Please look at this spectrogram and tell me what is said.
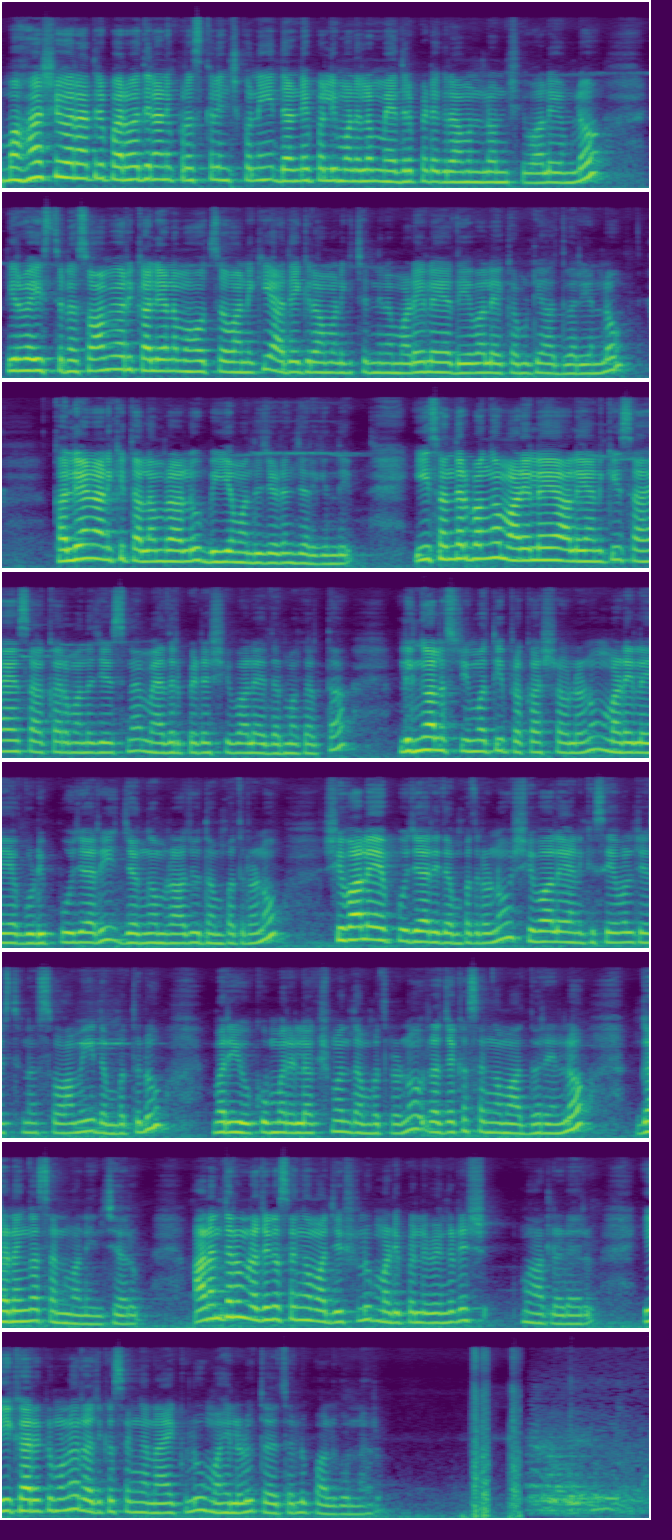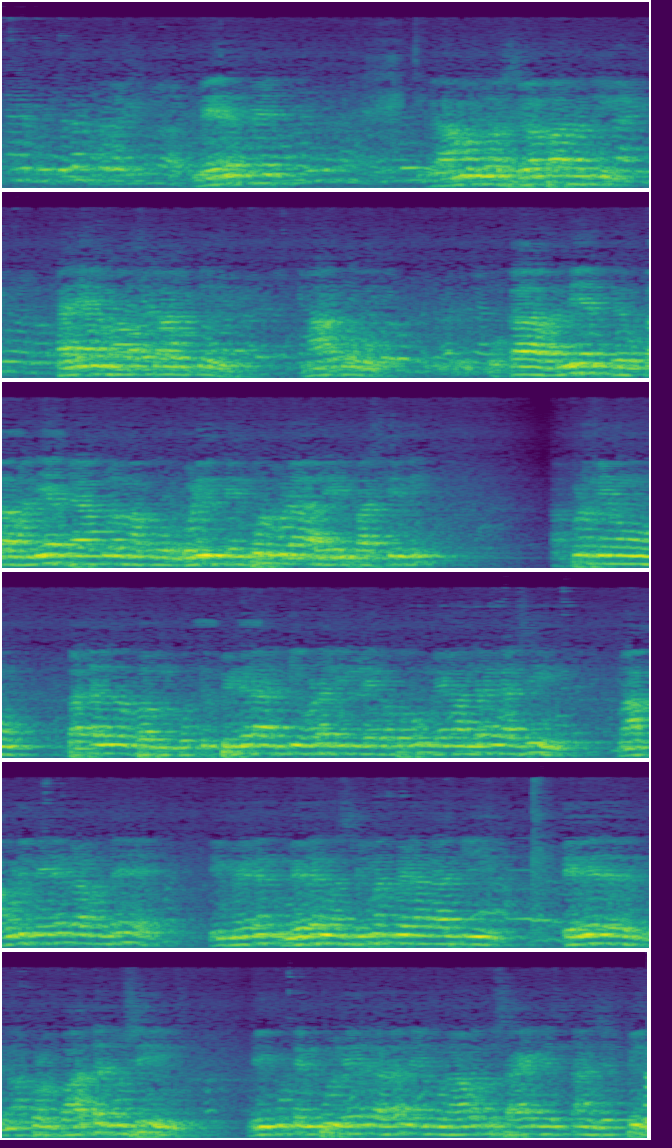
మహాశివరాత్రి పర్వదినాన్ని పురస్కరించుకొని దండేపల్లి మండలం మేదరపేట గ్రామంలోని శివాలయంలో నిర్వహిస్తున్న స్వామివారి కళ్యాణ మహోత్సవానికి అదే గ్రామానికి చెందిన మడేలయ దేవాలయ కమిటీ ఆధ్వర్యంలో కళ్యాణానికి తలంబ్రాలు బియ్యం అందజేయడం జరిగింది. ఈ సందర్భంగా మడేలయ ఆలయానికి సహాయ సహకారం అందజేసిన మేదర్పేట శివాలయ ధర్మకర్త లింగాల శ్రీమతి ప్రకాశ్రావులను మడేలయ గుడి పూజారి జంగం రాజు దంపతులను శివాలయ పూజారి దంపతులను శివాలయానికి సేవలు చేస్తున్న స్వామి దంపతులు మరియు కుమ్మరి లక్ష్మణ్ దంపతులను రజక సంఘం ఆధ్వర్యంలో ఘనంగా సన్మానించారు. అనంతరం రజక సంఘం అధ్యక్షులు మడిపల్లి వెంకటేష్ మాట్లాడారు. ఈ కార్యక్రమంలో రజక సంఘ నాయకులు మహిళలు తదితరులు పాల్గొన్నారు. గ్రామంలో శివపార్వతి కళ్యాణ మహోత్సవానికి మాకు ఒక వన్ ఇయర్ ఒక వన్ ఇయర్ బ్యాక్లో మాకు గుడి టెంపుల్ కూడా లేని పరిస్థితి. అప్పుడు మేము బట్టలు ప- పిండడానికి కూడా నీళ్ళు లేకపోవు. మేమందరం కలిసి మా గుడి వేరే కాడ ఉంటే ఈ మేడం మేడం శ్రీమతి మేడం గారికి తెలియ అప్పుడు పాత చూసి మీకు టెంపుల్ లేదు కదా నేను నా వరకు సాయం చేస్తా అని చెప్పి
